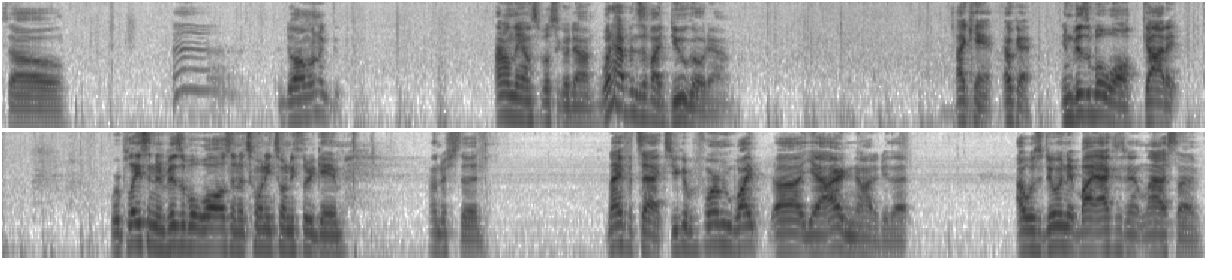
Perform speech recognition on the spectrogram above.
So, uh, do I want to? I don't think I'm supposed to go down. What happens if I do go down? I can't. Okay, invisible wall. Got it. We're placing invisible walls in a 2023 game. Understood. Knife attacks. You can perform wipe. Uh, yeah, I already know how to do that. I was doing it by accident last time.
